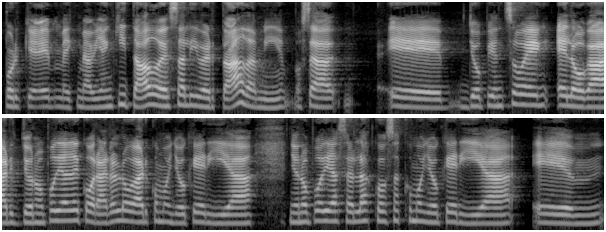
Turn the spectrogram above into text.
porque me, me, habían quitado esa libertad a mí. O sea, eh, yo pienso en el hogar, yo no podía decorar el hogar como yo quería, yo no podía hacer las cosas como yo quería. Em,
